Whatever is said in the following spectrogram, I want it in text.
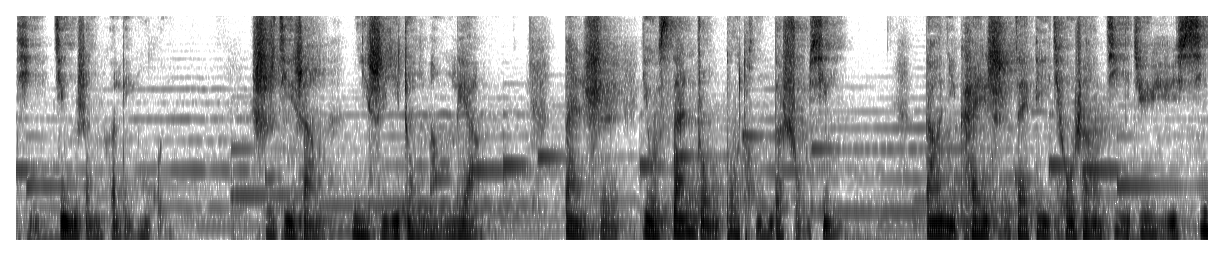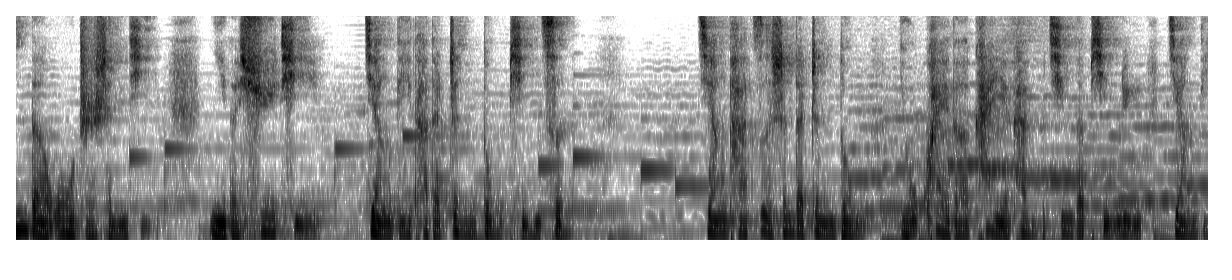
体、精神和灵魂。实际上，你是一种能量，但是有三种不同的属性。当你开始在地球上寄居于新的物质身体，你的躯体。降低它的振动频次，将它自身的振动由快的看也看不清的频率降低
